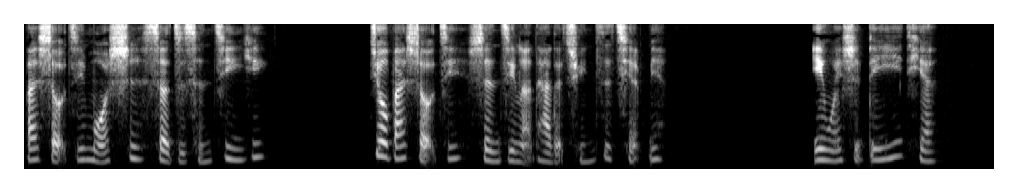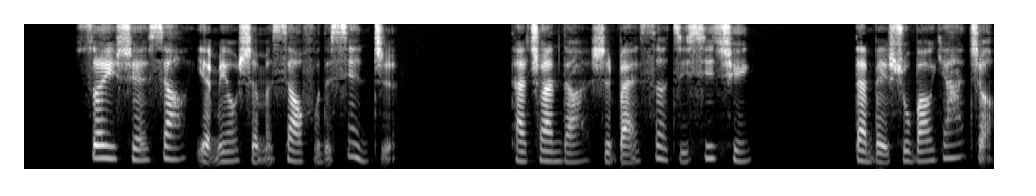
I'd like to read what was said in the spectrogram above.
把手机模式设置成静音，就把手机伸进了她的裙子前面，因为是第一天。所以学校也没有什么校服的限制。她穿的是白色及膝裙，但被书包压着，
